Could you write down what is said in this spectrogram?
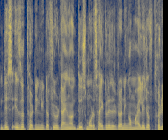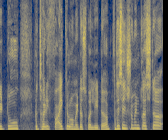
This is a 13 liter fuel tank. Now this motorcycle is running a mileage of 32 to 35 kilometers per liter. This instrument cluster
